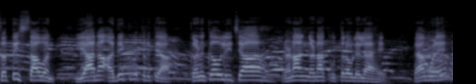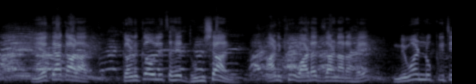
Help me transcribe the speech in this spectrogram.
सतीश सावंत यांना अधिकृतरित्या कणकवलीच्या रणांगणात उतरवलेलं आहे. त्यामुळे येत्या काळात कणकवलीचं हे धुमशान आणखी वाढत जाणार आहे. निवडणुकीची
